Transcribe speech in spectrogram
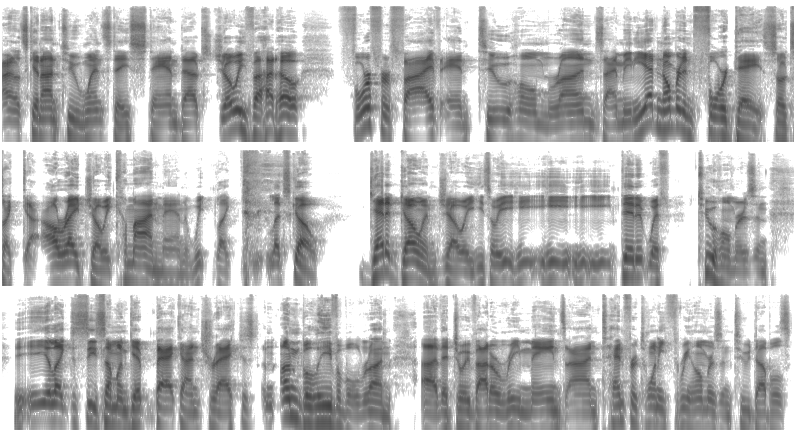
All right, let's get on to Wednesday's standouts. Joey Votto, four for five and two home runs. I mean, he hadn't homered in four days, so it's like, all right, Joey, come on, man. We like, let's go, get it going, Joey. He, so he he he he did it with two homers, and you like to see someone get back on track. Just an unbelievable run uh, that Joey Votto remains on. 10 for 23 homers and two doubles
